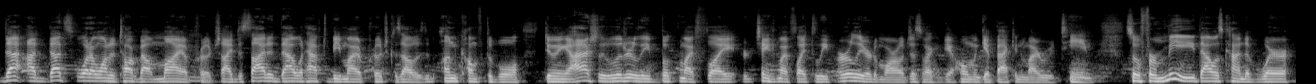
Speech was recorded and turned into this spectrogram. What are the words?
that I, that's what I wanted to talk about. My approach. I decided that would have to be my approach because I was uncomfortable doing. it. I actually literally booked my flight or changed my flight to leave earlier tomorrow just so I could get home and get back into my routine. So for me, that was kind of where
